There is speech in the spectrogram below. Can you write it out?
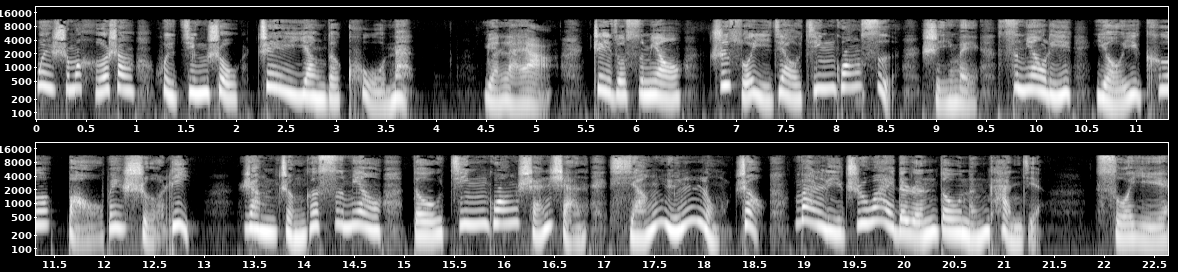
为什么和尚会经受这样的苦难？原来啊，这座寺庙之所以叫金光寺，是因为寺庙里有一颗宝贝舍利。让整个寺庙都金光闪闪，祥云笼罩，万里之外的人都能看见。所以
